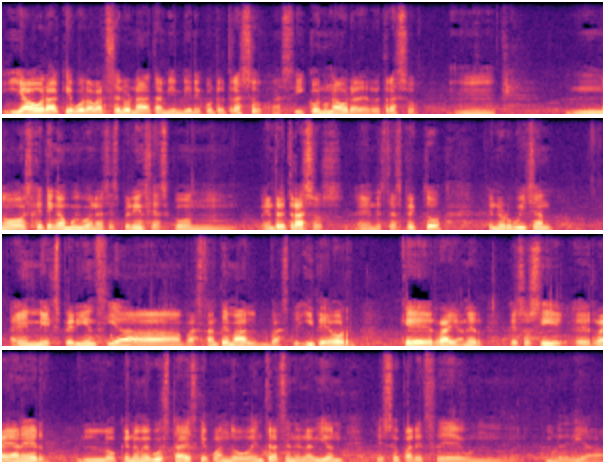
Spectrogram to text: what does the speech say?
y ahora que vuelo a Barcelona también viene con retraso, así con una hora de retraso. Mm, no es que tenga muy buenas experiencias con, en retrasos en este aspecto. En Norwegian en mi experiencia, bastante mal y peor que Ryanair. Eso sí, eh, Ryanair lo que no me gusta es que cuando entras en el avión eso parece un, como le diría,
